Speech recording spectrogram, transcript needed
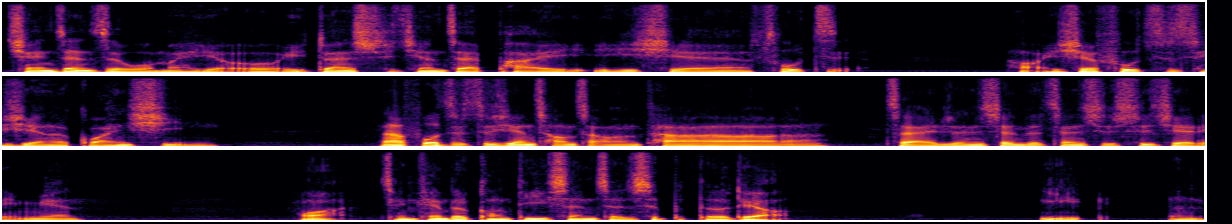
前阵子我们有一段时间在拍一些父子，好，一些父子之间的关系。那父子之间常常他在人生的真实世界里面，哇，今天的工地声真是不得了。一嗯，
